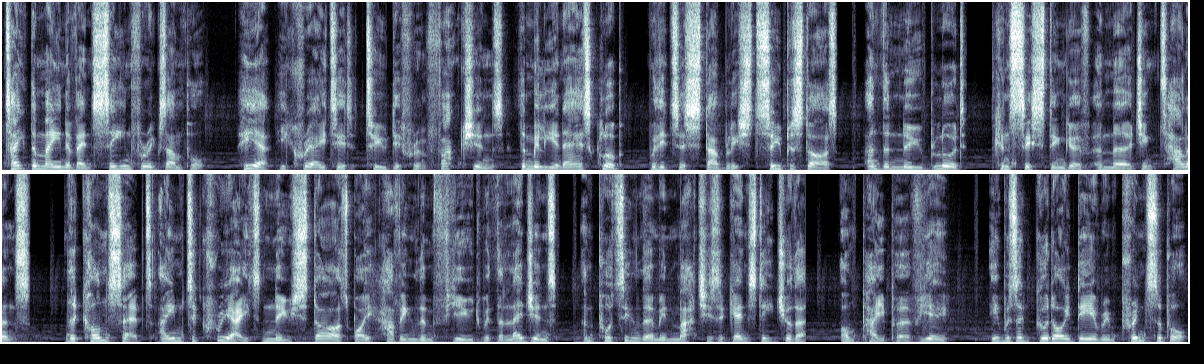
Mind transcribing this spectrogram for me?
Take the main event scene, for example. Here, he created two different factions the Millionaires Club, with its established superstars, and the New Blood, consisting of emerging talents. The concept aimed to create new stars by having them feud with the legends and putting them in matches against each other on pay per view. It was a good idea in principle,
